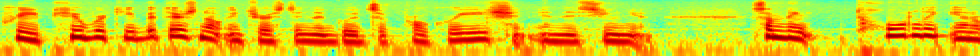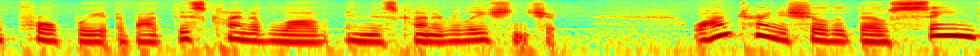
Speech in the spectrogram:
pre-puberty, but there's no interest in the goods of procreation in this union. Something totally inappropriate about this kind of love in this kind of relationship. Well, I'm trying to show that those same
